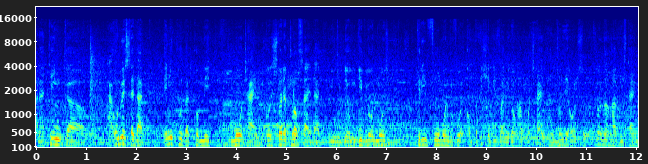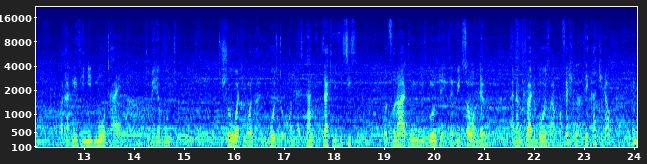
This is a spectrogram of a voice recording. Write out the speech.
And I think uh, I always said that any coach that come need more time because it's not a club side that you will, they will give you almost three, four months before a competition. This one you don't have much time. And Sunday also also don't have this time, but at least he need more time to be able to, to, to show what he wants and the boys to understand exactly his system. But for now, I think he's going to exhibit some of them, and I'm sure the boys are professionals. They catch it up. Okay.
